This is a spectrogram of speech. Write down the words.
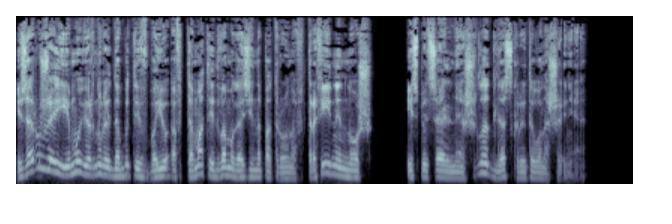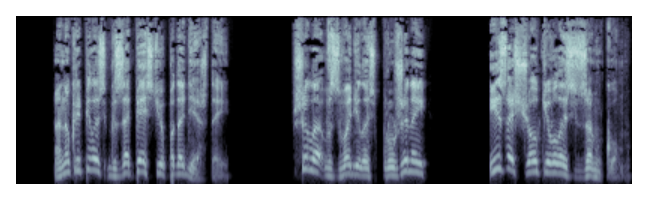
Из оружия ему вернули добытый в бою автомат и два магазина патронов, трофейный нож и специальное шило для скрытого ношения. Оно крепилось к запястью под одеждой. Шило взводилось пружиной и защелкивалось замком.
